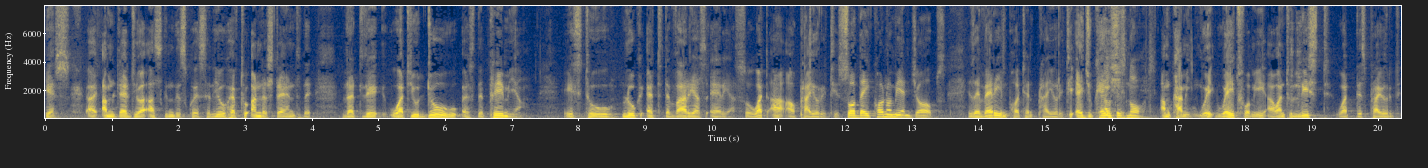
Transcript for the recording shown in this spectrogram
Yes, I, am glad you are asking this question. You have to understand that, that the, what you do as the premier is to look at the various areas. So, what are our priorities? So, the economy and jobs is a very important priority. Education Health is not. I'm coming. Wait, wait for me. I want to list what this priority.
